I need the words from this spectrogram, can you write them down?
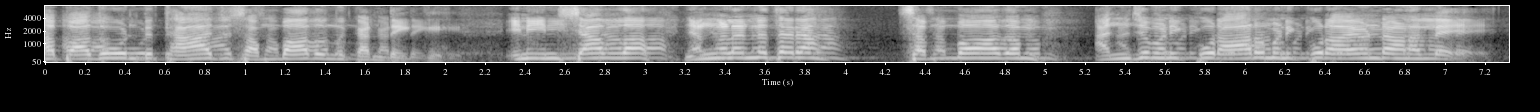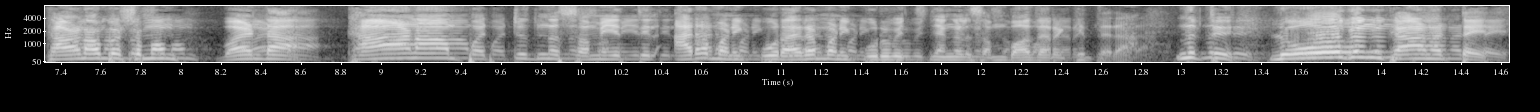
അപ്പൊ അതുകൊണ്ട് താജ് സംവാദം ഒന്ന് കണ്ടേക്ക്. ഇനി ഇൻഷാല്ല ഞങ്ങൾ എന്നെ തരാം. സംവാദം അഞ്ചു മണിക്കൂർ ആറു മണിക്കൂർ ആയോണ്ടാണല്ലേ? കാണാൻ വിഷമം? വേണ്ട. കാണാൻ പറ്റുന്ന സമയത്തിൽ അരമണിക്കൂർ അരമണിക്കൂർ വെച്ച് ഞങ്ങൾ സംവാദം ഇറക്കി തരാം. എന്നിട്ട് ലോകം കാണട്ടെ.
